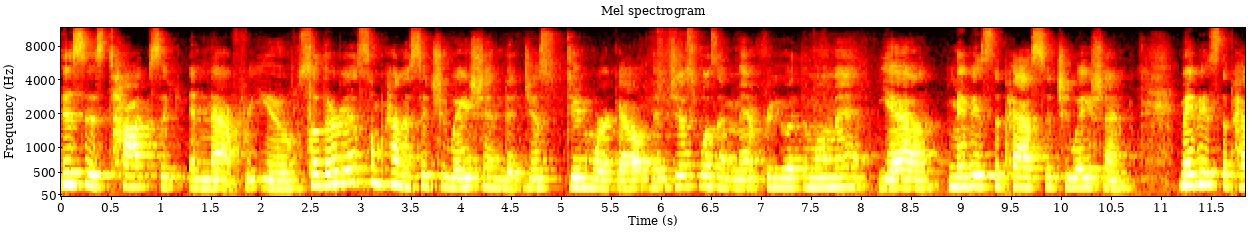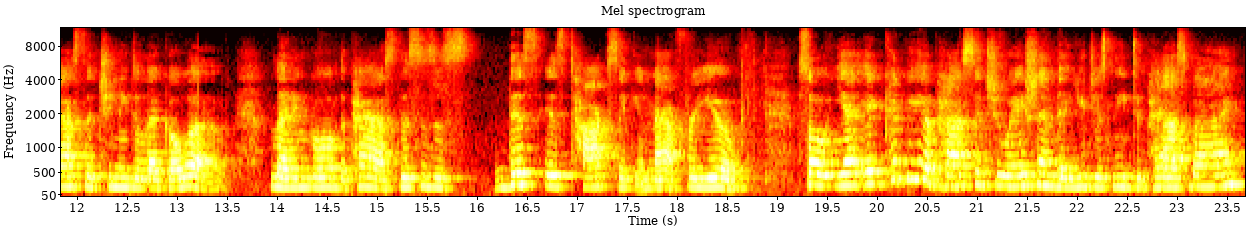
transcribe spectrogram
This is toxic and not for you. So there is some kind of situation that just didn't work out, that just wasn't meant for you at the moment. Yeah, maybe it's the past situation. Maybe it's the past that you need to let go of. Letting go of the past. This is a, this is toxic and not for you. So yeah, it could be a past situation that you just need to pass by.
